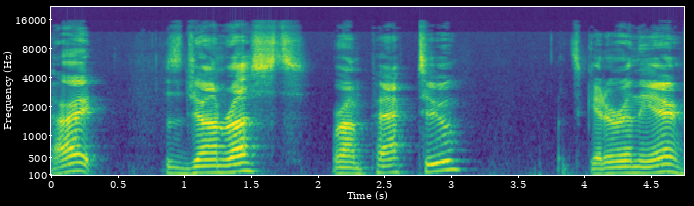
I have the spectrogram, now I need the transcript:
All right, this is John Rust. We're on pack two. Let's get her in the air.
